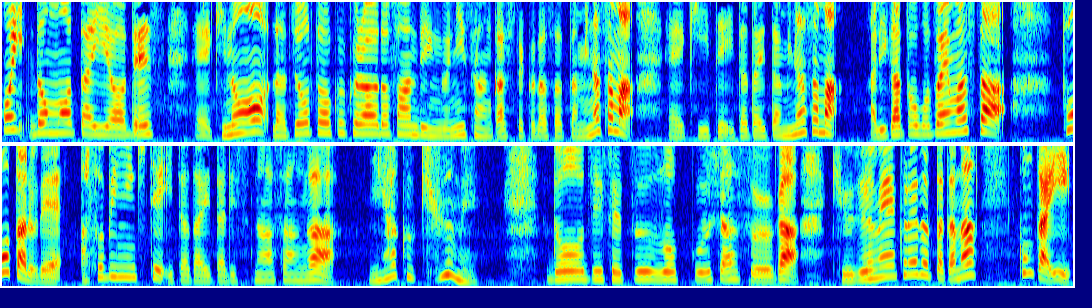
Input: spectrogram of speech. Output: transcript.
ほい、どうも、太陽です。えー、昨日、ラジオトーククラウドファンディングに参加してくださった皆様、えー、聞いていただいた皆様、ありがとうございました。トータルで遊びに来ていただいたリスナーさんが209名。同時接続者数が90名くらいだったかな。今回、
